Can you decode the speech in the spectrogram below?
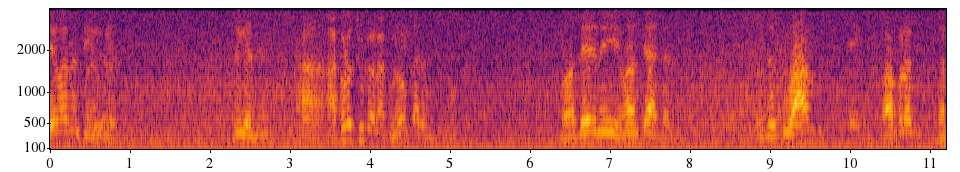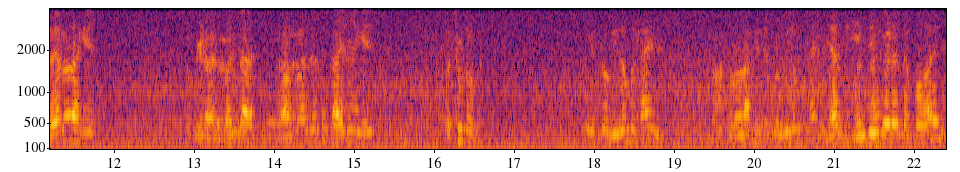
એવું કે હા આંકડો છૂટો રાખો. નો વધે નહીં એમાં ક્યાં કરે. જો તું આમ આંકડો ભરેલો રાખીશ છૂટો એટલો વિલંબ થાય ને. આંકડો રાખે તો એટલો વિલંબ થાય જેમ ઇન્જિન પેડે ડબ્બો હોય ને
